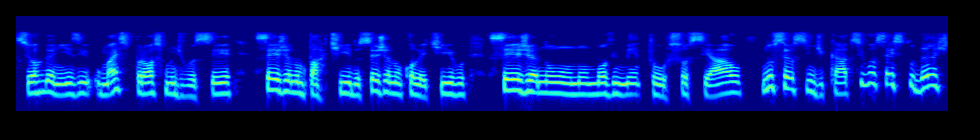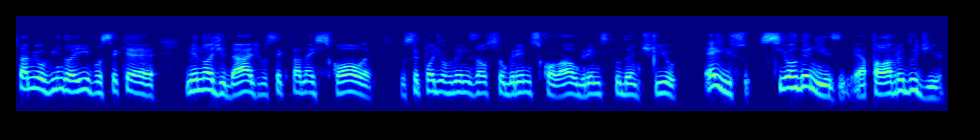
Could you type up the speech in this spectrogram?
se organize o mais próximo de você, seja num partido, seja num coletivo, seja num, num movimento social, no seu sindicato. Se você é estudante, está me ouvindo aí, você que é menor de idade, você que está na escola, você pode organizar o seu grêmio escolar, o grêmio estudantil. É isso, se organize, é a palavra do dia.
